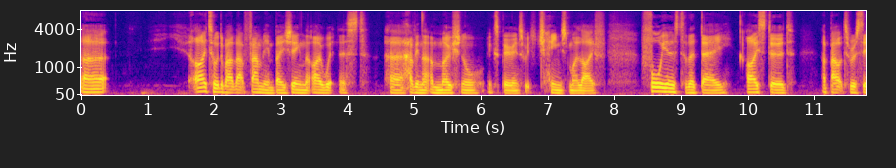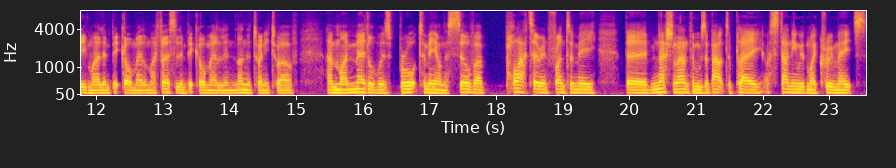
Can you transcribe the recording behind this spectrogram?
uh, I talked about that family in Beijing that I witnessed uh, having that emotional experience which changed my life. Four years to the day, I stood about to receive my Olympic gold medal, my first Olympic gold medal in London 2012, and my medal was brought to me on a silver platter in front of me. The national anthem was about to play. I was standing with my crewmates,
